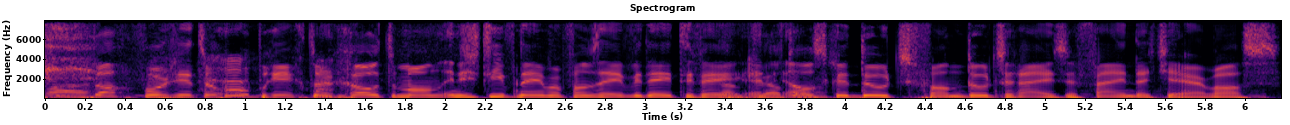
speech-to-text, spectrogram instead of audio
waar. Dagvoorzitter, oprichter, grote man, initiatiefnemer van CVD-TV... En Elske Doets van Doets Reizen. Fijn dat je er was.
